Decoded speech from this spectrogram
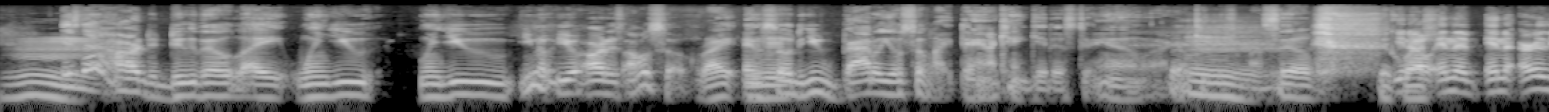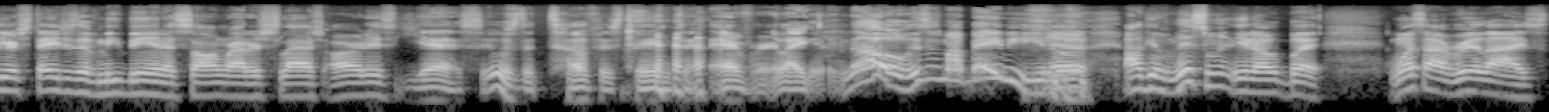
Mm. Is that hard to do though? Like when you when you you know you're an artist also, right? And Mm-hmm. so do you battle yourself like, damn, I can't get this to him. I gotta keep this Mm. to myself. Good you know, in the in the earlier stages of me being a songwriter slash artist, yes, it was the toughest thing to ever. Like, no, this is my baby. You know, Yeah. I'll give him this one. You know, but once I realized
